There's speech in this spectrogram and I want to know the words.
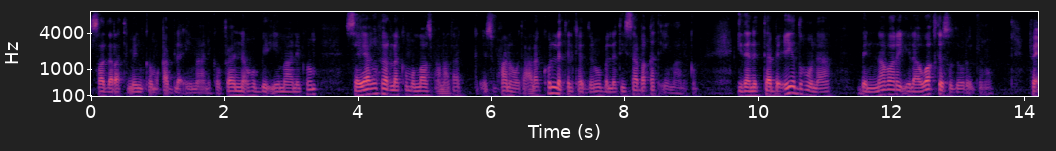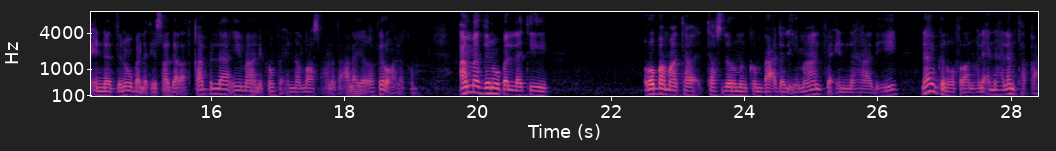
صدرت منكم قبل إيمانكم فإنه بإيمانكم سيغفر لكم الله سبحانه وتعالى كل تلك الذنوب التي سبقت إيمانكم. إذا التبعيض هنا بالنظر إلى وقت صدور الذنوب. فإن الذنوب التي صدرت قبل إيمانكم فإن الله سبحانه وتعالى يغفرها لكم. أما الذنوب التي ربما تصدر منكم بعد الإيمان فإن هذه لا يمكن غفرانها لأنها لم تقع.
